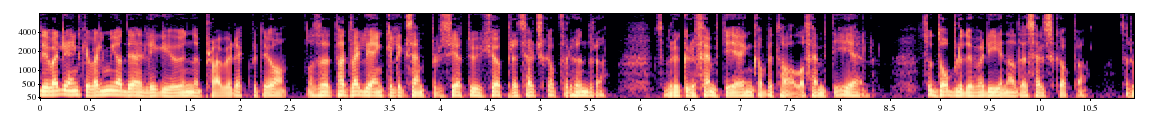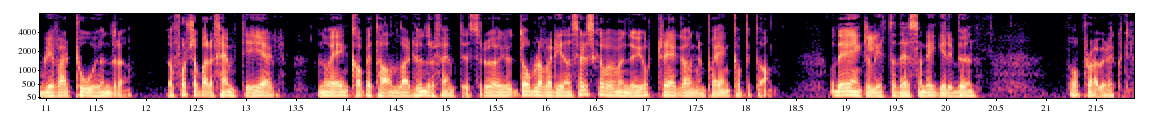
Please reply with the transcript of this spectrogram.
det er veldig enkelt, veldig Mye av det ligger jo under private equity òg. Altså, ta et veldig enkelt eksempel. Si at du kjøper et selskap for 100. Så bruker du 50 i egenkapital og 50 i gjeld. Så dobler du verdien av det selskapet. Så det blir verdt 200. Du har fortsatt bare 50 i gjeld. Nå er egenkapitalen verdt 150, så du har dobla verdien av selskapet, men du har gjort tre ganger på egenkapitalen. Og det er egentlig litt av det som ligger i bunn på private equity.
